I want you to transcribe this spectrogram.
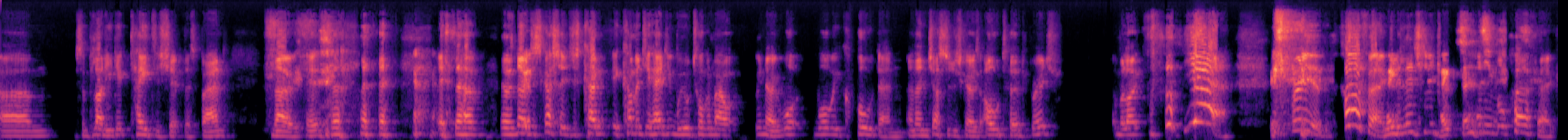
um it's a bloody dictatorship this band. No it's it's um there was no discussion. It just came it come into your head. We were talking about you know what what we called then. And then justin just goes altered bridge. And we're like yeah it's brilliant. Perfect. It literally Makes sense. any more perfect.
